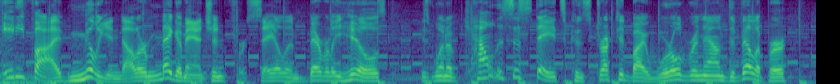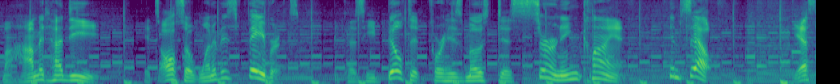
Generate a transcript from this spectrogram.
$85 million mega mansion for sale in Beverly Hills is one of countless estates constructed by world renowned developer Mohammed Hadid. It's also one of his favorites because he built it for his most discerning client, himself. Yes,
